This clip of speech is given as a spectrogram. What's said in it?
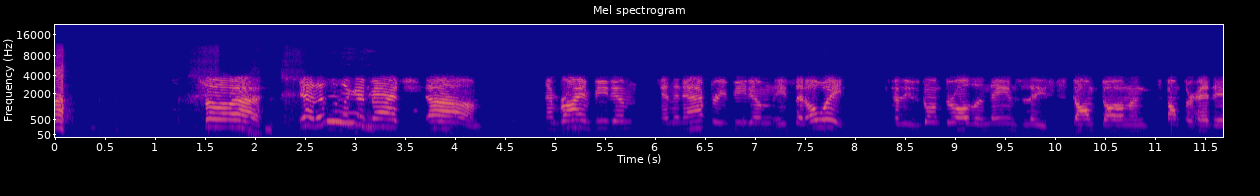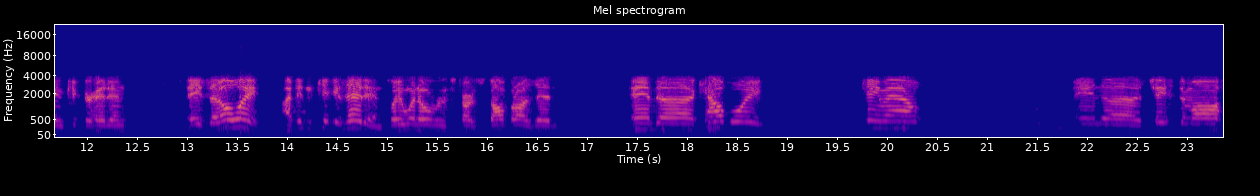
uh, so uh, yeah, this was a good match. Um, and Brian beat him, and then after he beat him, he said, "Oh wait," because he was going through all the names that he stomped on and stomped their head in, kicked their head in. And he said, "Oh wait, I didn't kick his head in." So he went over and started stomping on his head. And uh, Cowboy came out and uh, chased him off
